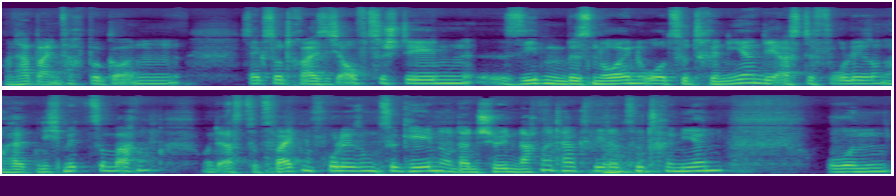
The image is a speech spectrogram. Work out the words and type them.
Und habe einfach begonnen, 6.30 Uhr aufzustehen, 7 bis 9 Uhr zu trainieren, die erste Vorlesung halt nicht mitzumachen und erst zur zweiten Vorlesung zu gehen und dann schön nachmittags wieder zu trainieren. Und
